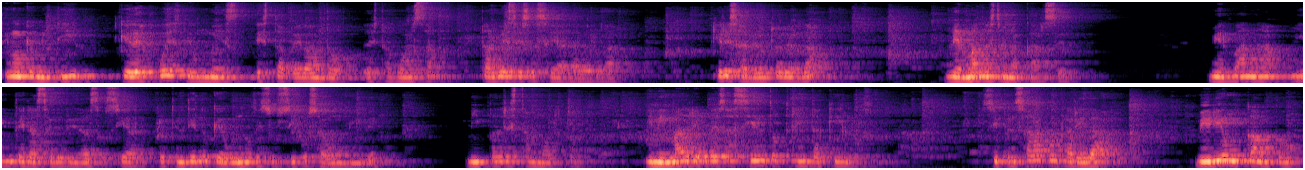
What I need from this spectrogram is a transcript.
Tengo que admitir que después de un mes está pegando esta bolsa, tal vez esa sea la verdad. ¿Quieres saber otra verdad? Mi hermano está en la cárcel. Mi hermana miente en la seguridad social pretendiendo que uno de sus hijos aún vive. Mi padre está muerto y mi madre pesa 130 kilos. Si pensara con claridad, me iría a un campo,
